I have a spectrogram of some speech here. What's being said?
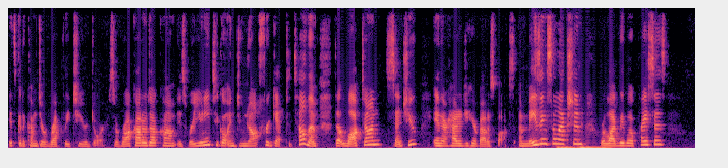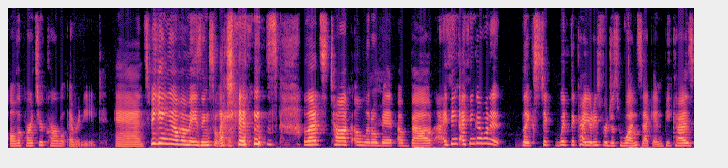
It's going to come directly to your door. So rockauto.com is where you need to go and do not forget to tell them that Locked On sent you in their How Did You Hear About Us box. Amazing selection, reliably low prices all the parts your car will ever need. And speaking of amazing selections, let's talk a little bit about I think I think I want to like stick with the Coyotes for just one second because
